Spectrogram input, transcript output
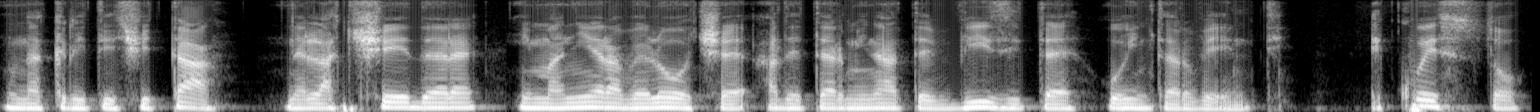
una criticità nell'accedere in maniera veloce a determinate visite o interventi. E questo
